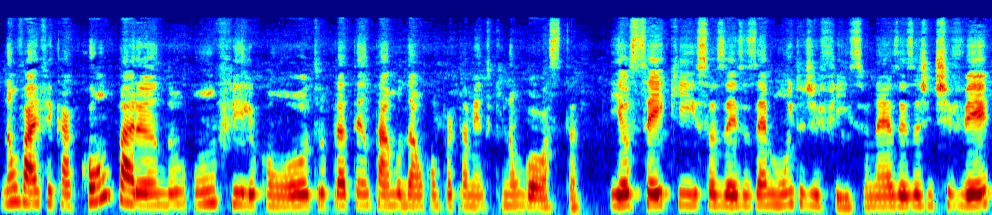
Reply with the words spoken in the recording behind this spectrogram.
não vai ficar comparando um filho com o outro para tentar mudar um comportamento que não gosta. E eu sei que isso às vezes é muito difícil, né? Às vezes a gente vê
